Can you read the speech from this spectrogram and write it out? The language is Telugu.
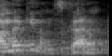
అందరికీ నమస్కారం.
